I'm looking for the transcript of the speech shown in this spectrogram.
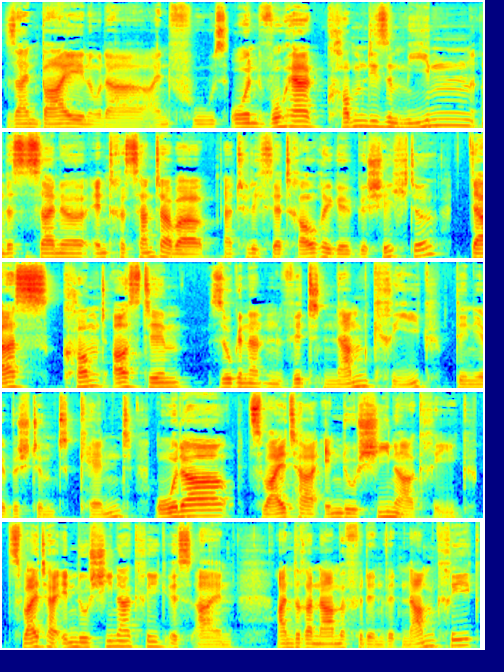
sein Bein oder ein Fuß. Und woher kommen diese Minen? Das ist eine interessante, aber natürlich sehr traurige Geschichte. Das kommt aus dem sogenannten Vietnamkrieg, den ihr bestimmt kennt, oder Zweiter Indochina-Krieg. Zweiter Indochina-Krieg ist ein anderer Name für den Vietnamkrieg.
